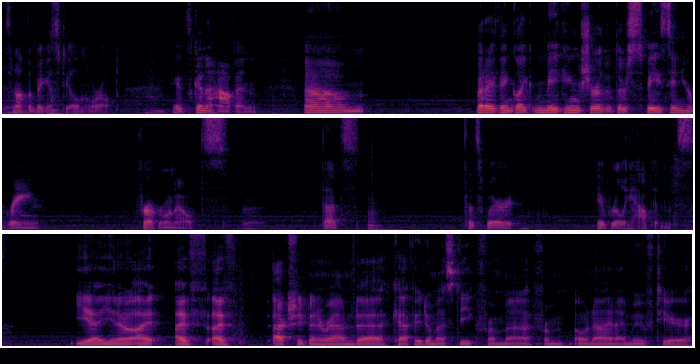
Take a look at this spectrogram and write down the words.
It's not the biggest deal in the world. It's going to happen. Um, but i think like making sure that there's space in your brain for everyone else. That's that's where it, it really happens Yeah, you know, I, I've I've actually been around uh, Cafe Domestique from uh, from 09. I moved here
